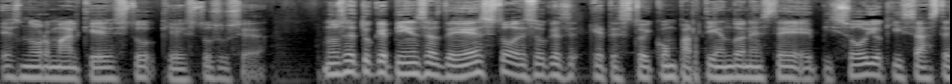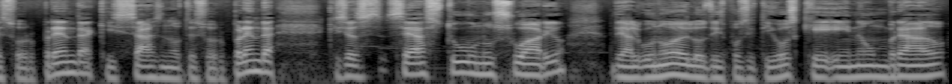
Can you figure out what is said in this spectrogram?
es normal que esto, que esto suceda. No sé tú qué piensas de esto, de eso que, te estoy compartiendo en este episodio. Quizás te sorprenda, quizás no te sorprenda. Quizás seas tú un usuario de alguno de los dispositivos que he nombrado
